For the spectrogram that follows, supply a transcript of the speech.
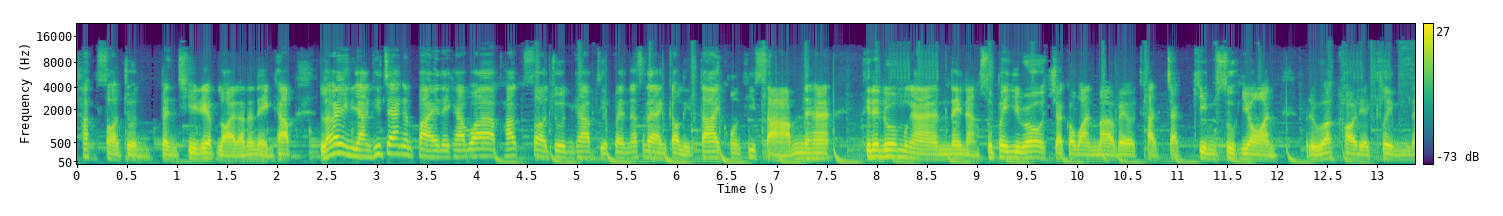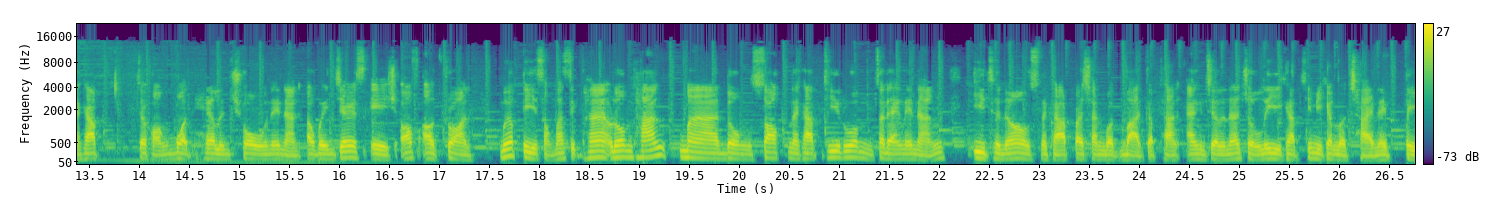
พักซอจุนเป็นที่เรียบร้อยแล้วนั่นเองครับ แล้วก็อย่างอย่างที่แจ้งกันไปนะครับว่าพักซอจุนครับถือเป็นนักแสดงเกาหลีใต้คนที่ 3 นะฮะ ที่ได้ร่วมงานในหนังซูเปอร์ฮีโร่จักรวาลมาเวลถัดจากคิมซูฮยอน หรือว่าคลอเดียคลิมนะครับเจ้าของบทเฮเลนโชในหนัง Avengers Age of Ultron เมื่อปี 2015 รวมทั้งมาดงซอกนะครับที่ร่วมแสดงในหนัง Eternals นะครับประชันบทบาทกับทาง Angelina Jolie ครับที่มีกำหนดฉายในปี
